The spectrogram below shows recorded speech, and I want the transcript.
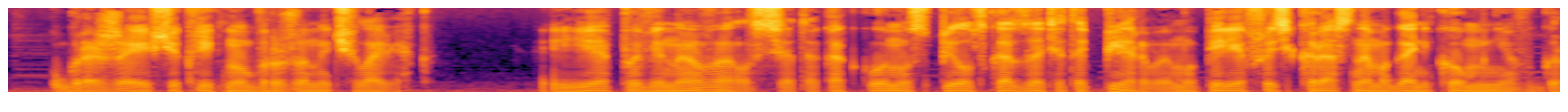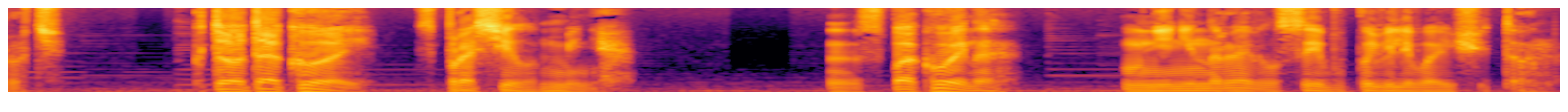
— угрожающе крикнул вооруженный человек. Я повиновался, так как он успел сказать это первым, уперевшись красным огоньком мне в грудь. «Кто такой?» — спросил он меня. «Спокойно». Мне не нравился его повелевающий тон.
